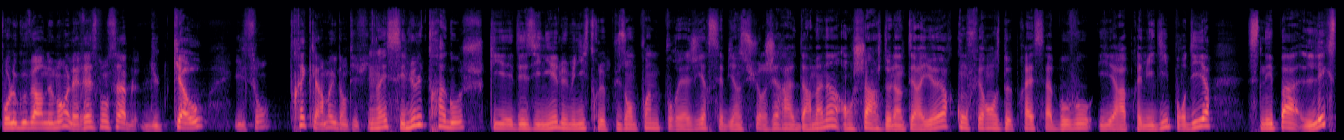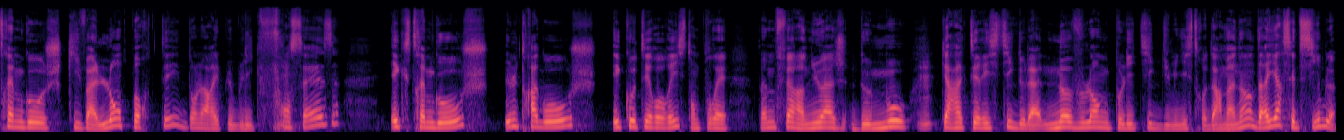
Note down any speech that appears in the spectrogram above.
pour le gouvernement, les responsables du chaos, ils sont très clairement identifiés. C'est l'ultra-gauche qui est désigné. Le ministre le plus en pointe pour réagir, c'est bien sûr Gérald Darmanin, en charge de l'Intérieur. Conférence de presse à Beauvau hier après-midi pour dire ce n'est pas l'extrême gauche qui va l'emporter dans la République française. Extrême gauche, ultra-gauche, éco-terroriste, on pourrait même faire un nuage de mots Mm. caractéristiques de la langue politique du ministre Darmanin. Derrière cette cible,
